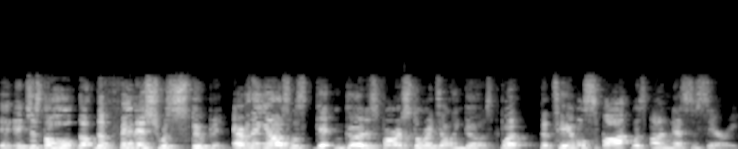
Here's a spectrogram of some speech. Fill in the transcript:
it, it just the whole the, the finish was stupid. Everything else was getting good as far as storytelling goes, but the table spot was unnecessary.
